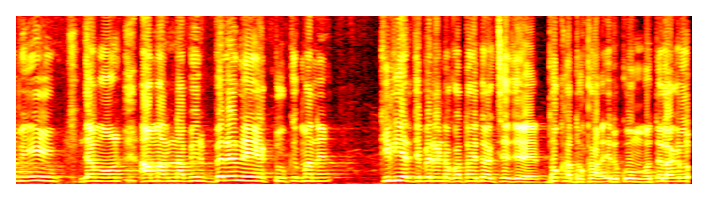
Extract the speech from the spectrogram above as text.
নাবি, যেমন আমার নাবির ব্রেনে একটু মানে ক্লিয়ার যে ব্রেনটা কথা হয়তো লাগছে যে ধোকা ধোকা এরকম হতে লাগল।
